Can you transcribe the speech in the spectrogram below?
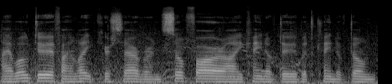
I won't do if I like your server, and so far I kind of do, but kind of don't.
